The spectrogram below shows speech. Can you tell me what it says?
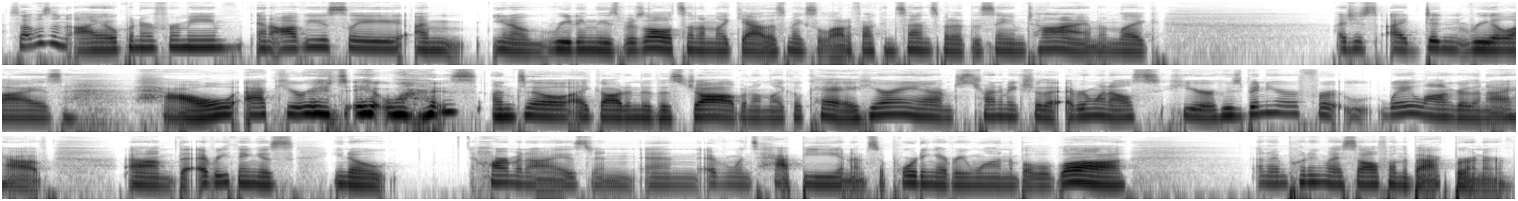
So that was an eye opener for me. And obviously, I'm, you know, reading these results and I'm like, yeah, this makes a lot of fucking sense. But at the same time, I'm like, I just I didn't realize how accurate it was until I got into this job and I'm like, okay, here I am just trying to make sure that everyone else here who's been here for way longer than I have, um, that everything is, you know, harmonized and and everyone's happy and I'm supporting everyone and blah blah blah. And I'm putting myself on the back burner.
